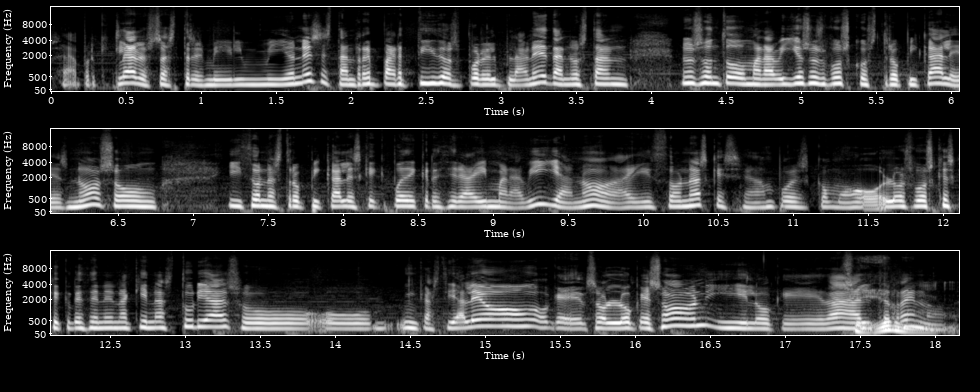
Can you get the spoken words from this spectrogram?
O sea, porque claro, estos 3.000 millones están repartidos por el planeta, no, están, no son todo maravillosos bosques tropicales, ¿no? Son y zonas tropicales que puede crecer ahí maravilla, ¿no? Hay zonas que sean pues como los bosques que crecen en aquí en Asturias o, o en Castilla León, o que son lo que son y lo que da Sí, el terreno.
